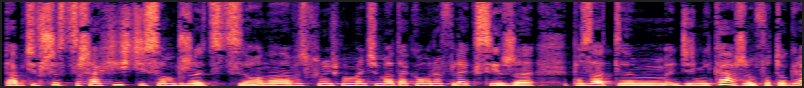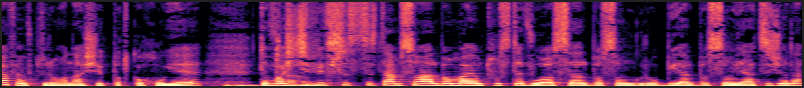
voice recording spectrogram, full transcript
tam ci wszyscy szachiści są brzydcy. Ona nawet w którymś momencie ma taką refleksję, że poza tym dziennikarzem, fotografem, w którym ona się podkochuje, mm. to właściwie tam. wszyscy tam są albo mają tłuste włosy, albo są grubi, albo są jacyś. Ona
